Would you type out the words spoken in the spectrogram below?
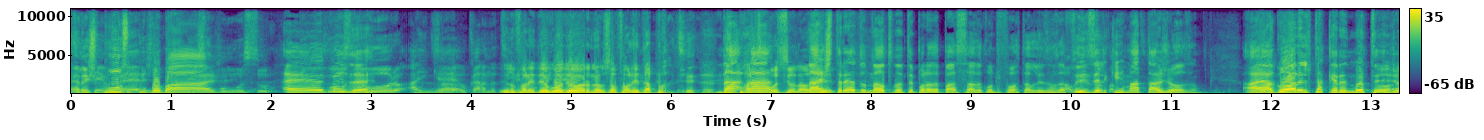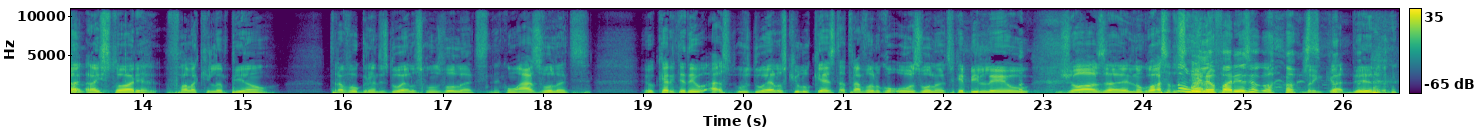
Era expulso por bobagem. Expulso, é, pois é. Ouro, aí o cara não Eu não falei deu gol de ouro, não, só falei da parte, na, parte na, emocional Na dele. estreia do Náutico na temporada passada contra o Fortaleza nos Aflitos, ele quis matar Josa. Aí agora ele tá querendo manter, Josa. A história fala que Lampião travou grandes duelos com os volantes, né, com as volantes. Eu quero entender as- os duelos que o Luquez está travando com os volantes. Porque Bileu, Josa, ele não gosta dos Não, o caras. William Farias eu gosto. Brincadeira.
